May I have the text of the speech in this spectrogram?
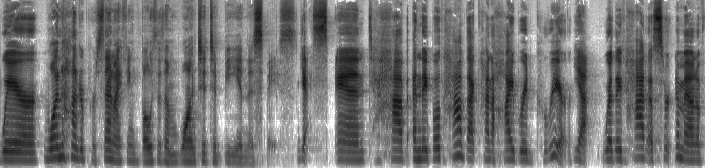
Where 100%, I think both of them wanted to be in this space. yes, and to have and they both have that kind of hybrid career. Yeah. Where they've had a certain amount of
